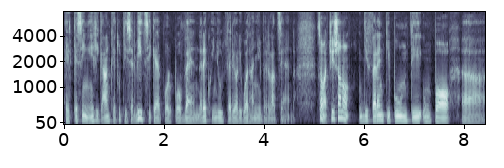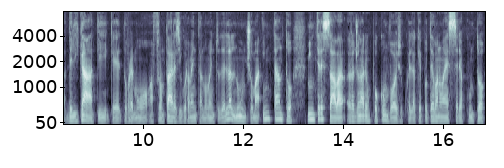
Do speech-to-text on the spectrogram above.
e il che significa anche tutti i servizi che Apple può vendere, quindi ulteriori guadagni per l'azienda. Insomma, ci sono differenti punti un po' uh, delicati che dovremo affrontare sicuramente al momento dell'annuncio, ma intanto mi interessava ragionare un po' con voi su quelle che potevano essere appunto appunto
